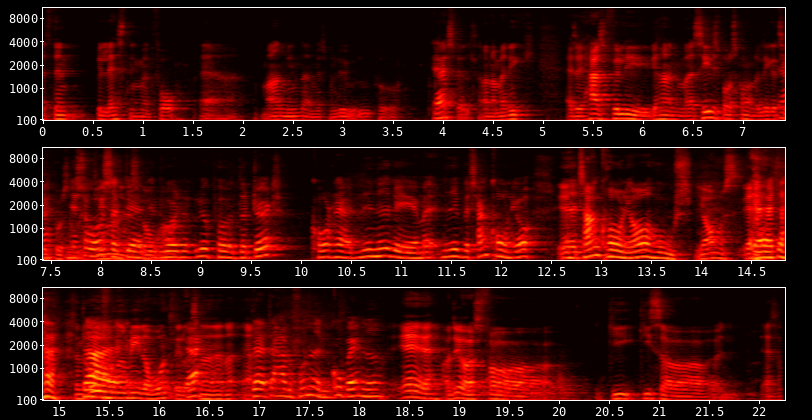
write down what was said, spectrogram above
altså den belastning, man får, er meget mindre, end hvis man løber ud på, på ja. asfalt. Og når man ikke... Altså, vi har selvfølgelig... Vi har en mercedes der ligger ja. tæt på, som Jeg så også, at det, du har løbet på The Dirt kort her, nede, nede ved, nede ved tankkrogen i, År, ja. tankrogen i Aarhus. I Aarhus, ja. ja der, sådan der, 800 meter rundt eller ja, sådan noget. Ja. Der, der har du fundet en god bane nede. Ja, ja, og det er også for at give, give så, altså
